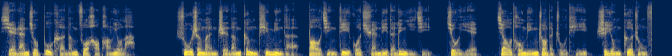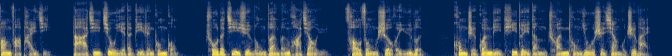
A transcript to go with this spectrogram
显然就不可能做好朋友了。书生们只能更拼命地抱紧帝国权力的另一极——舅爷。交头名状的主题是用各种方法排挤、打击舅爷的敌人公公。除了继续垄断文化教育、操纵社会舆论、控制官吏梯队等传统优势项目之外，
